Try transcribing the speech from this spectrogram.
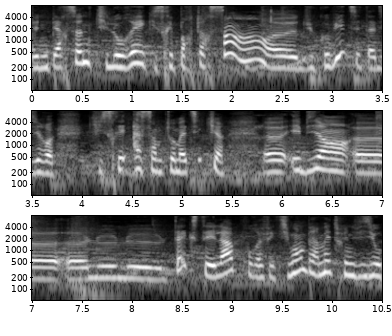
une personne qui l'aurait, qui serait porteur sain hein, euh, du Covid, c'est-à-dire qui serait asymptomatique, eh bien le, texte est là pour effectivement permettre une visio.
